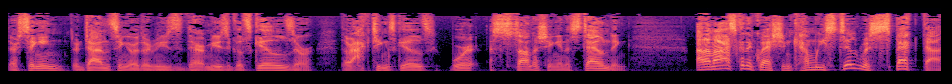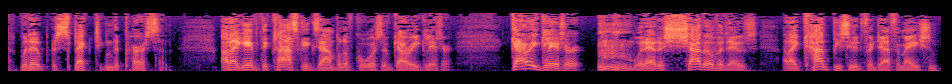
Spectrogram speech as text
Their singing, their dancing, or their, their musical skills, or their acting skills were astonishing and astounding. And I'm asking a question can we still respect that without respecting the person? And I gave the classic example, of course, of Gary Glitter. Gary Glitter, without a shadow of a doubt, and I can't be sued for defamation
